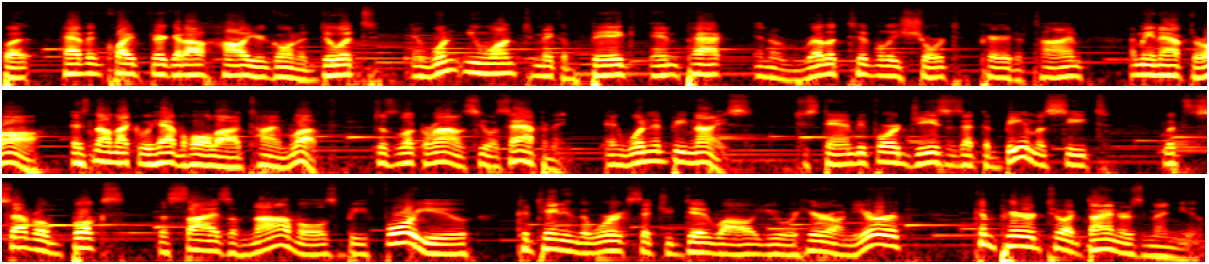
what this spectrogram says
but haven't quite figured out how you're going to do it? And wouldn't you want to make a big impact in a relatively short period of time. I mean, after all, it's not like we have a whole lot of time left. Just look around and see what's happening. And wouldn't it be nice to stand before Jesus at the Bema seat with several books the size of novels before you containing the works that you did while you were here on the earth compared to a diner's menu?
